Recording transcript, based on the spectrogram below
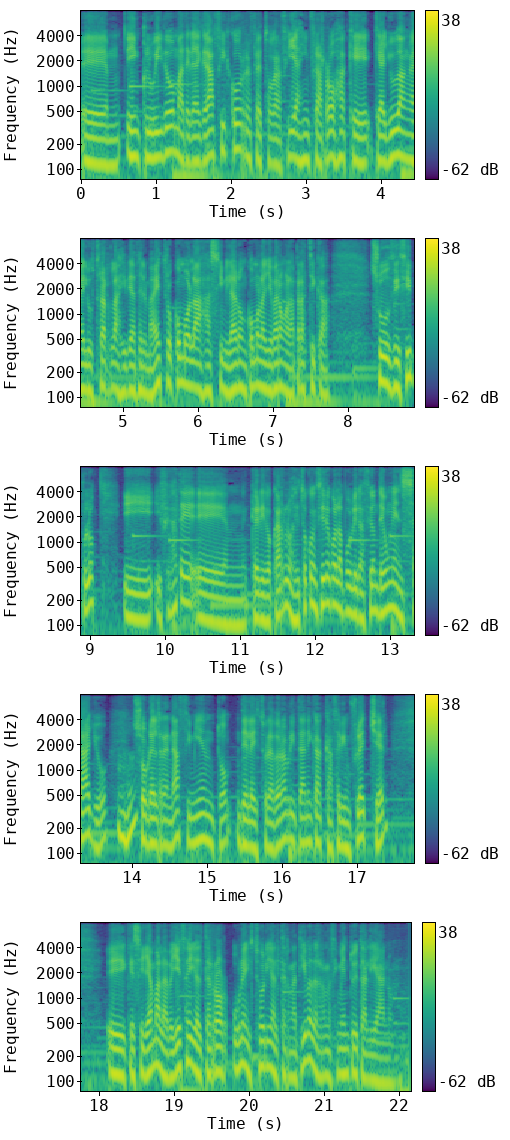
eh, incluido material gráfico, reflectografías infrarrojas que, que ayudan a ilustrar las ideas del maestro, cómo las asimilaron, cómo las llevaron a la práctica sus discípulos. Y, y fíjate, eh, querido Carlos, esto coincide con la publicación de un ensayo sobre el renacimiento de la historiadora británica Catherine Fletcher, eh, que se llama La belleza y el terror, una historia alternativa del Renacimiento italiano.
